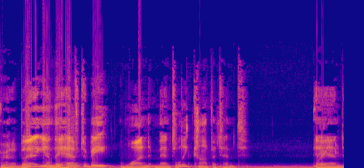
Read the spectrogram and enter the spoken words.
Right. But then again, they have to be one mentally competent, and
